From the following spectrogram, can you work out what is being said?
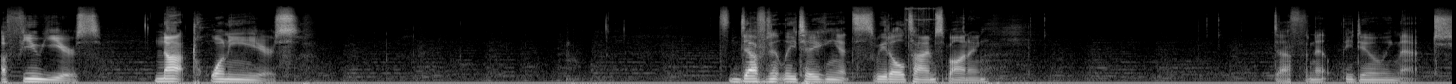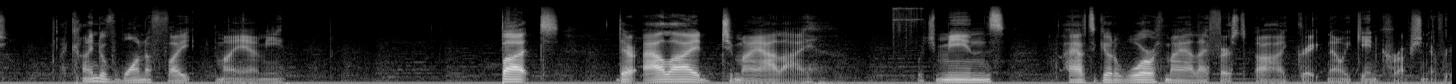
a few years. Not 20 years. It's definitely taking its sweet old time spawning. Definitely doing that. I kind of want to fight Miami. But they're allied to my ally. Which means I have to go to war with my ally first. Ah, great. Now we gain corruption every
